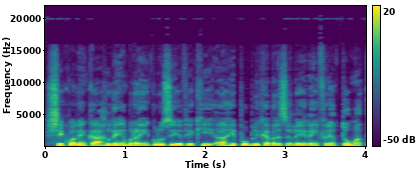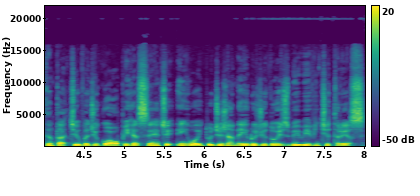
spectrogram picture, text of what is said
Chico Alencar lembra, inclusive, que a República Brasileira enfrentou uma tentativa de golpe recente em 8 de janeiro de 2023.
